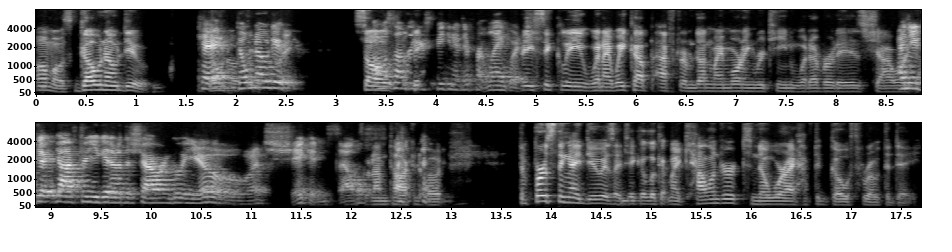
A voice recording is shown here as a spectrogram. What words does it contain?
Almost go no do. okay Go, go, no, no do, do right? So Almost sounds like you're speaking a different language. basically, when I wake up after I'm done my morning routine, whatever it is, shower, And you get after you get out of the shower and go, yo, what's shaking self? That's what I'm talking about. the first thing I do is I take a look at my calendar to know where I have to go throughout the day.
